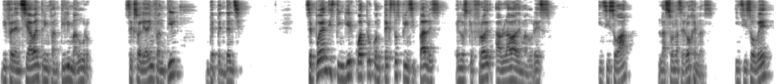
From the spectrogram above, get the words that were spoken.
diferenciaba entre infantil y maduro? sexualidad infantil, dependencia. Se pueden distinguir cuatro contextos principales en los que Freud hablaba de madurez. Inciso A, las zonas erógenas. Inciso B,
